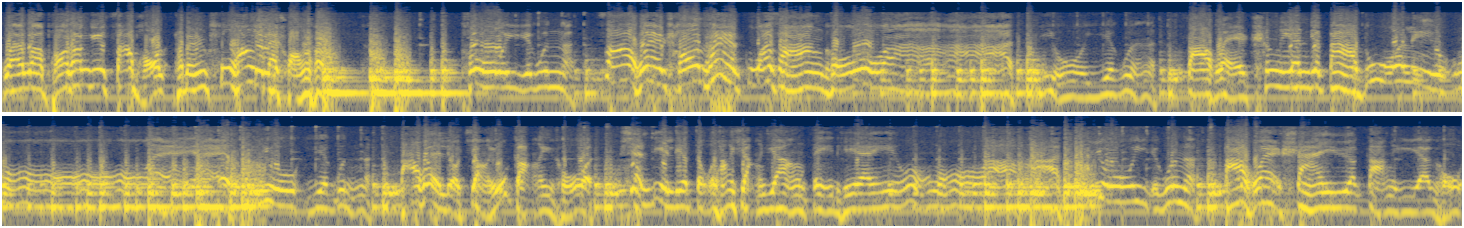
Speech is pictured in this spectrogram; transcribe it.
乖乖跑堂给砸跑了，他被人厨房里来闯了。头一棍呐，砸坏炒菜锅上口啊！又一棍砸坏盛宴的大多溜，哎，又一棍呐，打坏了酱油缸一口啊，遍地里都汤香酱得添油啊！又一棍呐，打坏山芋缸一口。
